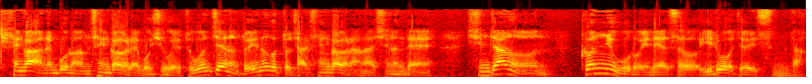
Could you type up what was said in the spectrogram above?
생각 안 해보는 한번 생각을 해보시고요. 두 번째는 또 이런 것도 잘 생각을 안 하시는데, 심장은 근육으로 인해서 이루어져 있습니다.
